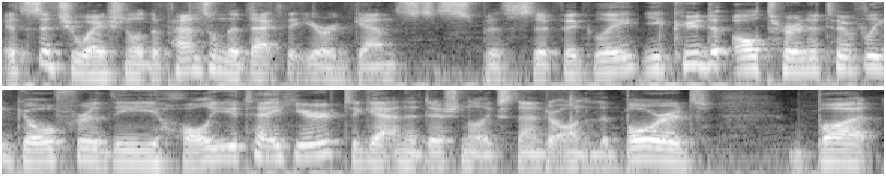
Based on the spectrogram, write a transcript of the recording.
It's situational, it depends on the deck that you're against specifically. You could alternatively go for the Holeutea here to get an additional extender onto the board, but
